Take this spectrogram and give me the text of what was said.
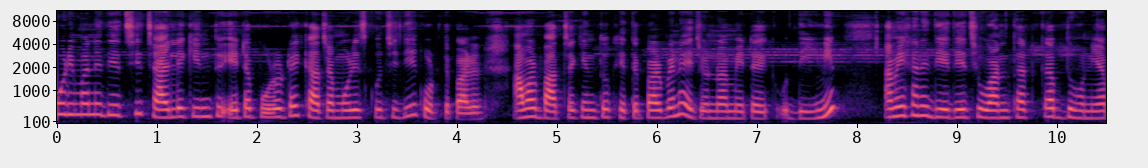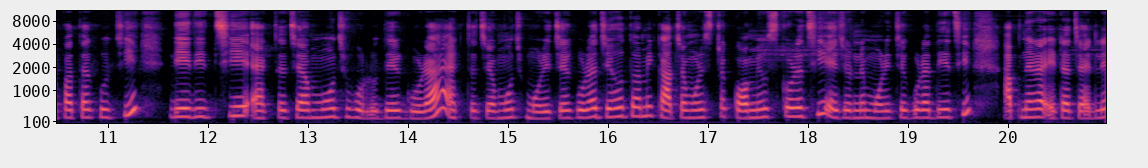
পরিমাণে দিয়েছি, চাইলে কিন্তু এটা পুরোটাই কাঁচামরিচ কুচি দিয়ে করতে পারেন। আমার বাচ্চা কিন্তু খেতে পারবে না এই জন্য আমি এটা দিইনি। আমি এখানে দিয়ে দিয়েছি ওয়ান থার্ড কাপ ধনিয়া পাতা কুচি। দিয়ে দিচ্ছি একটা চামচ হলুদের গুঁড়া, একটা চামচ মরিচের গুঁড়া। যেহেতু আমি কাঁচা মরিচটা কম ইউজ করেছি এই জন্য মরিচের গুঁড়া দিয়েছি। আপনারা এটা চাইলে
